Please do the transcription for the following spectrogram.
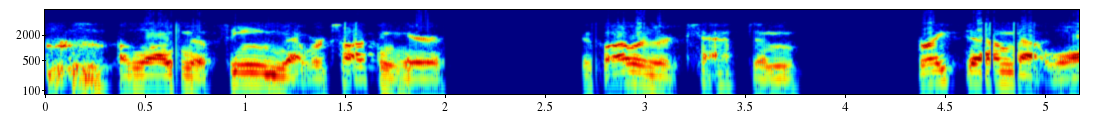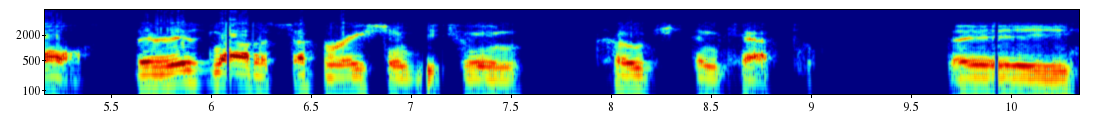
along the theme that we're talking here if i was a captain break down that wall there is not a separation between coach and captain they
